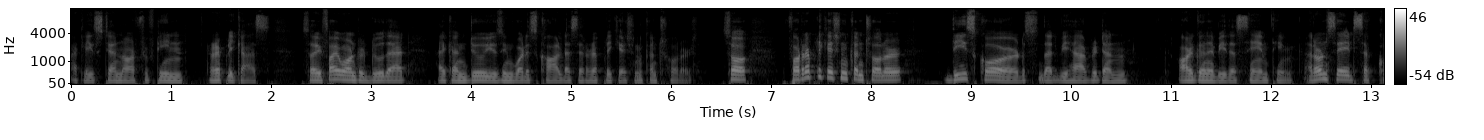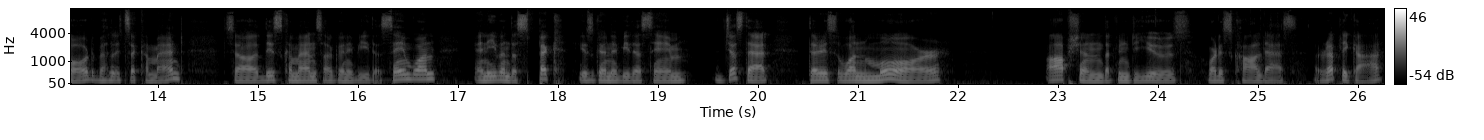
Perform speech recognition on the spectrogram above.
at least 10 or 15 replicas? So if I want to do that I can do using what is called as a replication controller. So for replication controller these codes that we have written are going to be the same thing. I don't say it's a code well it's a command. So these commands are going to be the same one and even the spec is going to be the same. Just that there is one more option that we need to use what is called as replica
